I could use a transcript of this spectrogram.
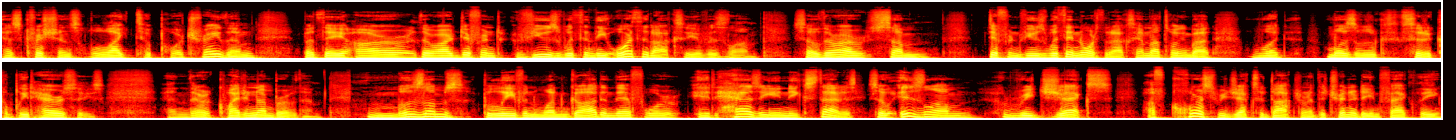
as Christians like to portray them, but they are there are different views within the orthodoxy of Islam. So there are some different views within orthodoxy. I'm not talking about what Muslims consider complete heresies, and there are quite a number of them. Muslims believe in one God, and therefore it has a unique status. So Islam rejects, of course, rejects the doctrine of the Trinity. In fact, the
